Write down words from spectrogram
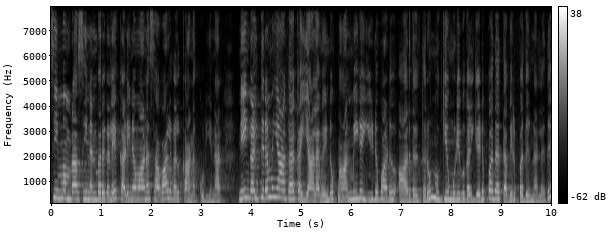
சிம்மம் ராசி நண்பர்களே கடினமான சவால்கள் காணக்கூடிய நாள். நீங்கள் திறமையாக கையாள வேண்டும். ஆன்மீக ஈடுபாடு ஆறுதல் தரும். முக்கிய முடிவுகள் எடுப்பதை தவிர்ப்பது நல்லது.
